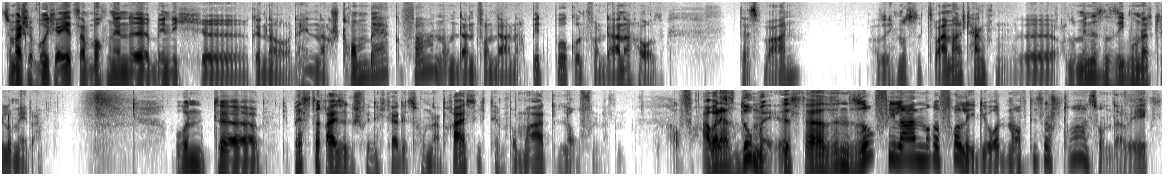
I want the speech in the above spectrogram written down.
zum Beispiel, wo ich ja jetzt am Wochenende bin ich äh, genau dahin nach Stromberg gefahren und dann von da nach Bitburg und von da nach Hause. Das waren Also ich musste zweimal tanken, äh, also mindestens 700 Kilometer. Und äh, die beste Reisegeschwindigkeit ist 130, Tempomat laufen lassen. Aber das Dumme ist, da sind so viele andere Vollidioten auf dieser Straße unterwegs.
